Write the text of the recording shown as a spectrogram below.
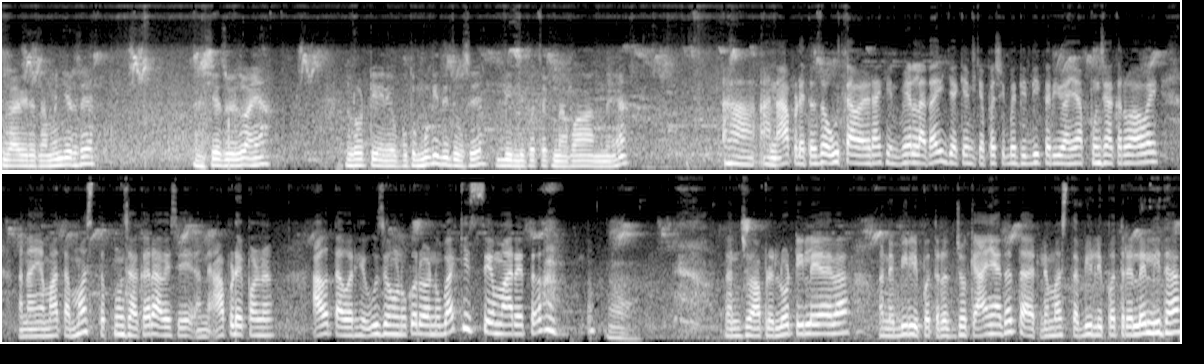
જો આવી રીતના મંદિર છે. છે જોઈ જો અહીંયા લોટી ને એવું બધું મૂકી દીધું છે. બીલી પતકના પાન ને હા. અને આપણે તો જો ઉતાવળ રાખીને વહેલા થઈ જાય કેમ કે પછી બધી દીકરીઓ અહીંયા પૂજા કરવા હોય અને અહીંયા માતા મસ્ત પૂજા કરાવે છે. અને આપણે પણ આવતા વર્ષે ઉજવણું કરવાનું બાકી જ છે મારે તો. હા. અને જો આપણે લોટી લઈ આવ્યા અને બીલીપત્ર જો કે અહીંયા હતા એટલે મસ્ત બીલીપત્ર લઈ લીધા.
